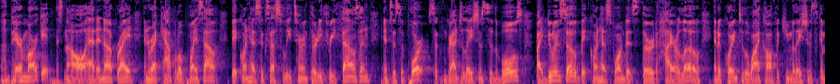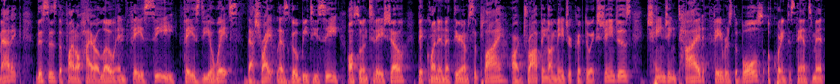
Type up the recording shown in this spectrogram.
a bear market. It's not all adding up, right? And Rekt Capital points out Bitcoin has successfully turned 33,000 into support. So congratulations to the bulls. By doing so, Bitcoin has formed its third higher low. And according to the Wyckoff accumulation schematic, this is the final higher low in phase C. Phase D awaits. That's right. Let's go BTC. Also in today's show, Bitcoin and Ethereum supply are dropping on major crypto exchanges. Changing tide favors the bulls according to Santiment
